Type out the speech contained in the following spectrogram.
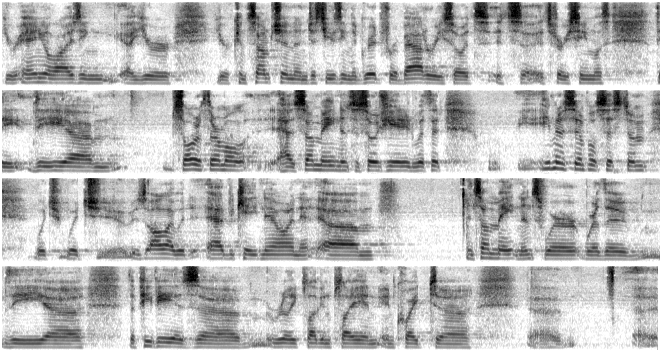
you're annualizing uh, your your consumption and just using the grid for a battery, so it's it's uh, it's very seamless. The the um, solar thermal has some maintenance associated with it. Even a simple system, which which is all I would advocate now, and um, and some maintenance where where the the uh, the PV is uh, really plug and play and, and quite. Uh, uh,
